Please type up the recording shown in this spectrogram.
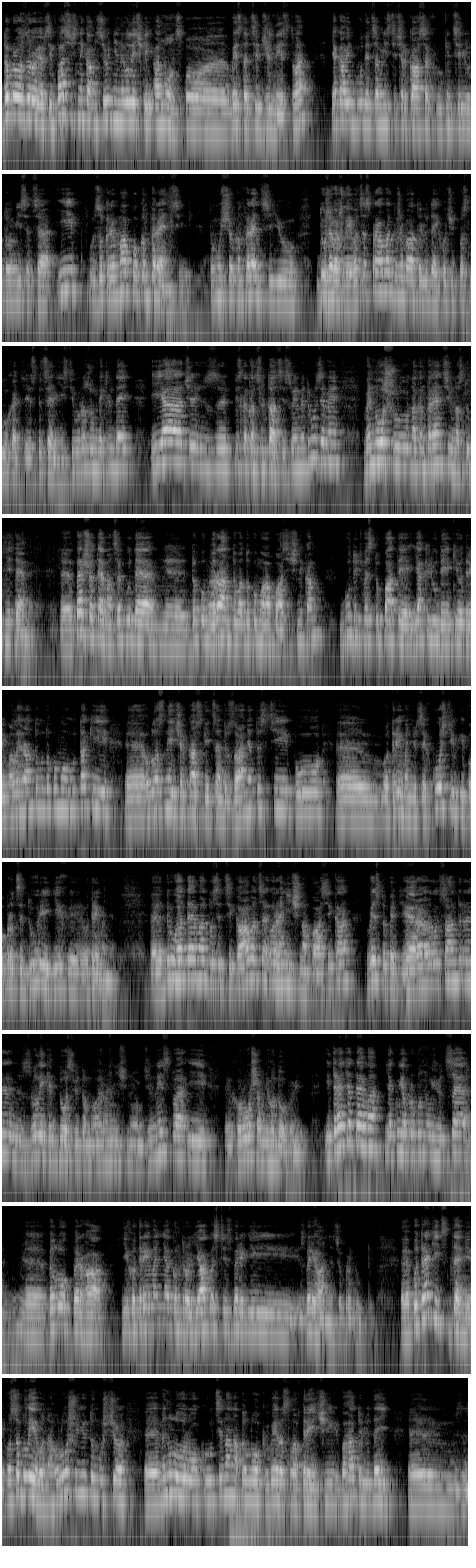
Доброго здоров'я всім пасічникам. Сьогодні невеличкий анонс по е, виставці бджільництва, яка відбудеться в місті Черкасах у кінці лютого місяця, і, зокрема, по конференції. Тому що конференцію дуже важлива ця справа. Дуже багато людей хочуть послухати спеціалістів, розумних людей. І я через після консультації зі своїми друзями виношу на конференцію наступні теми. Е, Перша тема це буде е, грантова допомога пасічникам. Будуть виступати як люди, які отримали грантову допомогу, так і е, обласний Черкаський центр зайнятості по отриманню цих коштів і по процедурі їх отримання. Друга тема досить цікава: це органічна пасіка. Виступить Гера Олександр з великим досвідом органічного бджільництва і е, хороша в нього доповідь. І третя тема, яку я пропоную, це е, пилок перга, їх отримання, контроль якості і зберігання цього продукту. Е, По третій темі особливо наголошую, тому що минулого року ціна на пилок виросла втричі. Багато людей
